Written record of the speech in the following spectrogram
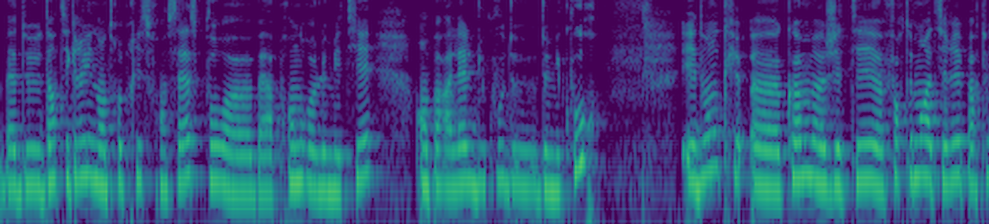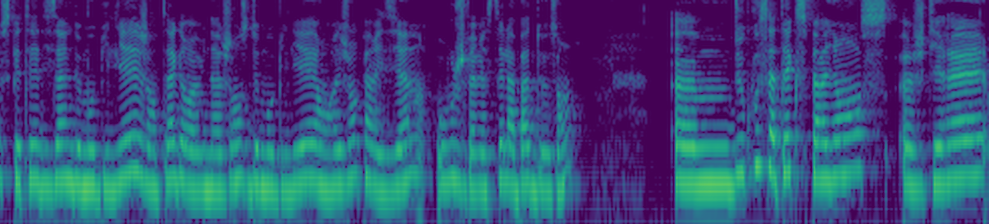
bah, d'intégrer une entreprise française pour bah, apprendre le métier en parallèle du coup de mes cours. Et donc, euh, comme j'étais fortement attirée par tout ce qui était design de mobilier, j'intègre une agence de mobilier en région parisienne où je vais rester là-bas deux ans. Euh, du coup, cette expérience, euh, je dirais,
